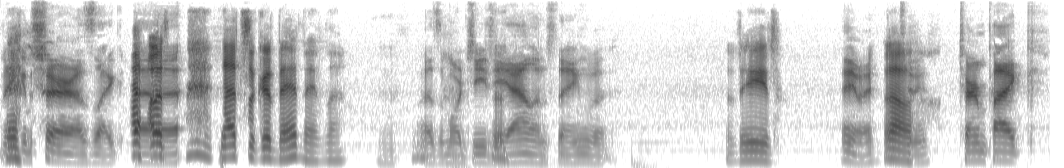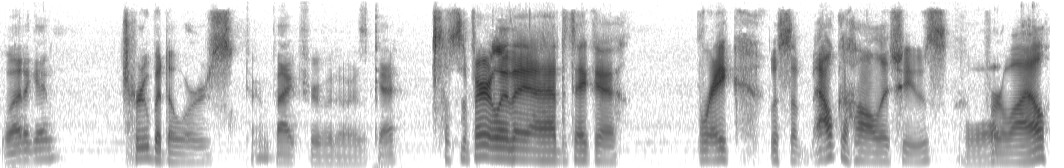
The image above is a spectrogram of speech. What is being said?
making sure. I was like, That was- uh, That's a good band name, though. that was a more G.G. Allen thing, but Indeed. anyway. Oh. continue. Turnpike. What again? Troubadours. Turnpike Troubadours. Okay. So, so apparently they had to take a break with some alcohol issues for a while,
